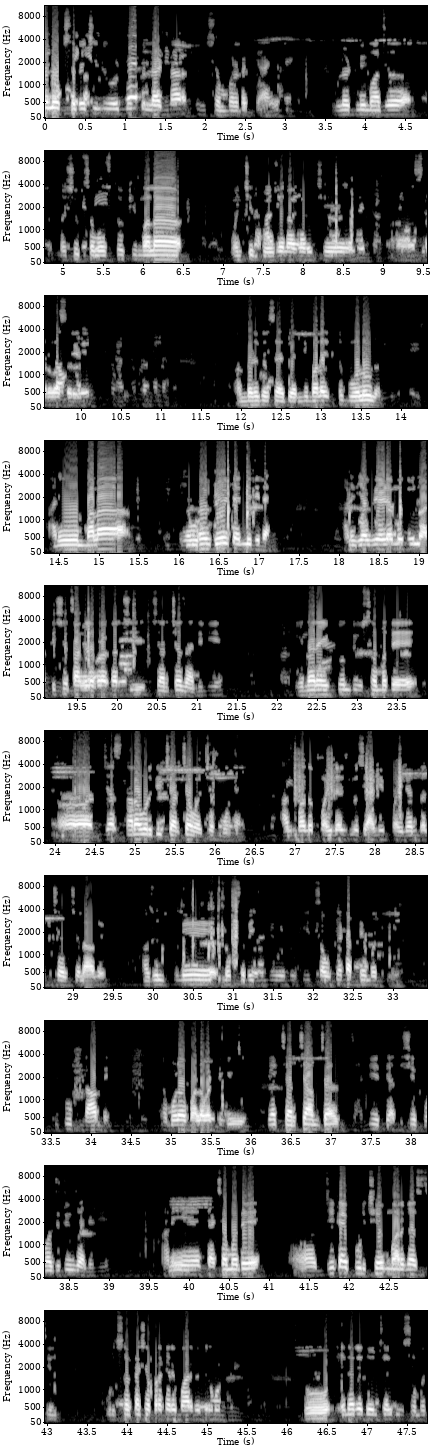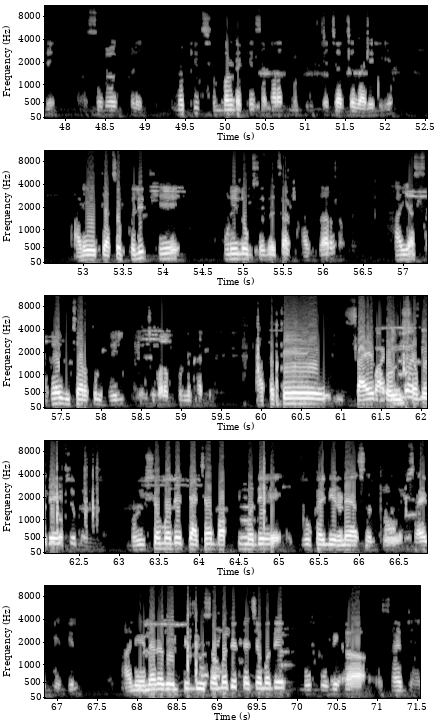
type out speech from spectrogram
पुणे लोकसभेची निवडणूक लढणार शंभर टक्के आहे. उलट मी माझं नशीब समजतो की मला वंचित बहुजन आघाडीचे अं, सर्व सर्व आंबेडकर साहेब यांनी मला इथं बोलवलं आणि मला एवढा वेळ त्यांनी दिला. आणि या वेळेमधून अतिशय चांगल्या प्रकारची चर्चा झालेली आहे. येणाऱ्या एक दोन दिवसामध्ये ज्या स्तरावरती चर्चा व्हायच्या मोठ्या आज माझा पहिल्याच दिवशी आहे आणि पहिल्यांदाच चर्चेला आलोय. अजून पुणे लोकसभेची निवडणूक ही चौथ्या टप्प्यामध्ये ती खूप लांब आहे. त्यामुळं मला वाटतं की ज्या चर्चा आमच्या झाली आहे ती अतिशय पॉझिटिव्ह झालेली आहे. आणि त्याच्यामध्ये जे काही पुढचे मार्ग असतील पुढचा कशा प्रकारे मार्गक्रमण होईल तो येणाऱ्या दोन चार दिवसामध्ये सगळं कळेल. नक्कीच शंभर टक्के सकारात्मक दृष्ट्या चर्चा झालेली आहे. आणि त्याचं फलित हे पुणे लोकसभेचा खासदार हा या सगळ्या विचारातून होईल याची मला आता ते साहेब भविष्यामध्ये भविष्यामध्ये त्याच्या बाबतीमध्ये जो काही निर्णय असेल तो साहेब घेतील. आणि येणाऱ्या दोन तीन दिवसामध्ये त्याच्यामध्ये भूमिका साहेब घ्याल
